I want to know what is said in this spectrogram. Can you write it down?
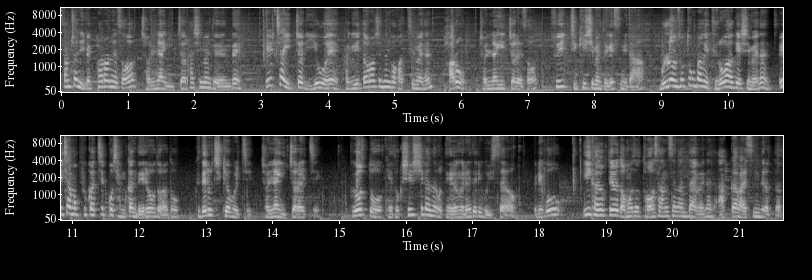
3208원에서 전량 입절 하시면 되는데 1차 입절 이후에 가격이 떨어지는 것 같으면은 바로 전량 입절해서 수익 지키시면 되겠습니다. 물론 소통방에 들어와 계시면은 1차 목표가 찍고 잠깐 내려오더라도 그대로 지켜볼지 전량 입절할지 그것도 계속 실시간으로 대응을 해드리고 있어요. 그리고 이 가격대를 넘어서 더 상승한다면은 아까 말씀드렸던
